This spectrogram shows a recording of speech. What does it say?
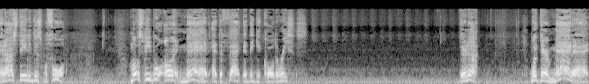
And I've stated this before. Most people aren't mad at the fact that they get called a racist. They're not. What they're mad at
